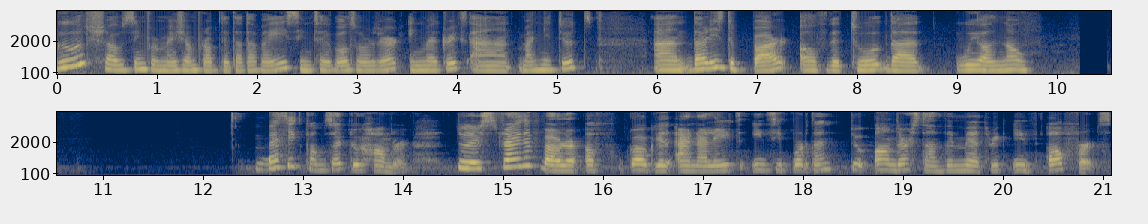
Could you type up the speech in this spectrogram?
Google shows information from the database in tables ordered in metrics and magnitudes, and that is the part of the tool that we all know. Basic concept 200. To describe the value of Google Analytics, it's important to understand the metric it offers.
